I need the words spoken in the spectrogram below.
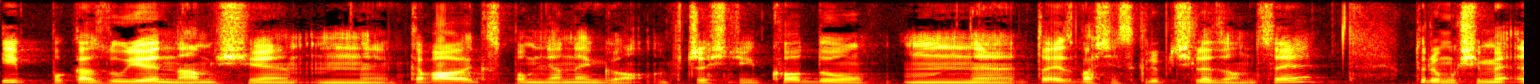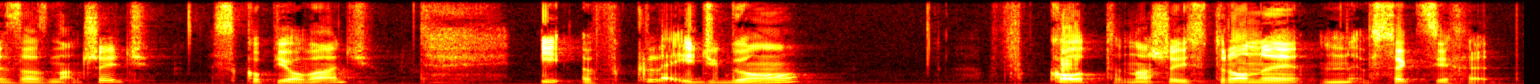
i pokazuje nam się mm, kawałek wspomnianego wcześniej kodu. Mm, to jest właśnie skrypt śledzący, który musimy zaznaczyć, skopiować i wkleić go w kod naszej strony mm, w sekcję head.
